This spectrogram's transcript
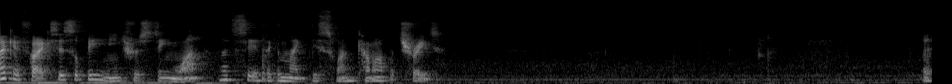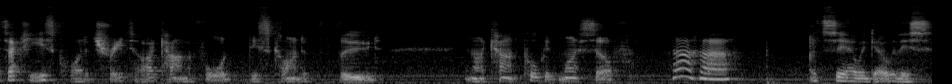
Okay folks, this will be an interesting one. Let's see if I can make this one come up a treat. It actually is quite a treat. I can't afford this kind of food and I can't cook it myself. Ha ha. Let's see how we go with this.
